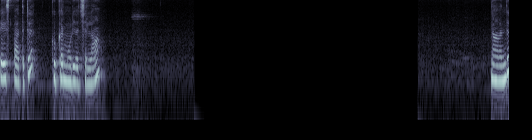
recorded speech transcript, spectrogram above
டேஸ்ட் பார்த்துட்டு குக்கர் மூடி வச்சிடலாம். நான் வந்து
